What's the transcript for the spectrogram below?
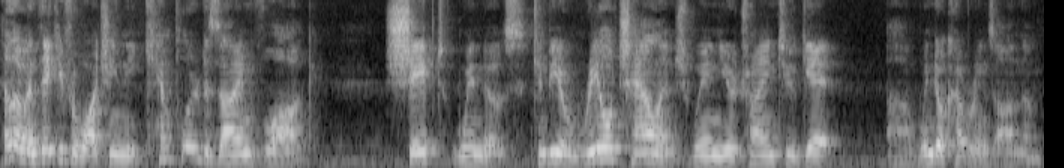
Hello and thank you for watching the Kempler Design Vlog. Shaped windows can be a real challenge when you're trying to get uh, window coverings on them,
